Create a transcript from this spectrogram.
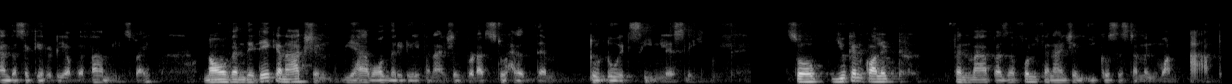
and the security of their families, right? Now, when they take an action, we have all the retail financial products to help them to do it seamlessly. So you can call it FinMapp as a full financial ecosystem in one app,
